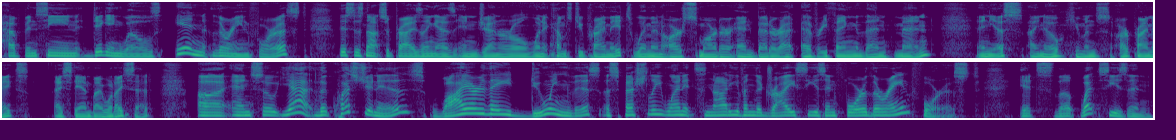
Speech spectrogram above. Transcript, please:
have been seen digging wells in the rainforest. This is not surprising, as in general, when it comes to primates, women are smarter and better at everything than men. And yes, I know humans are primates. I stand by what I said. Uh, and so, yeah, the question is why are they doing this, especially when it's not even the dry season for the rainforest? It's the wet season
